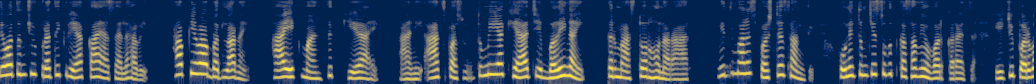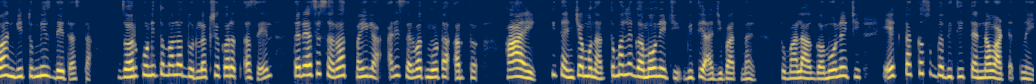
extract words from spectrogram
तेव्हा तुमची प्रतिक्रिया काय असायला हवी? हा केवळ बदला नाही हा एक मानसिक खेळ आहे. आणि आजपासून तुम्ही या खेळाचे बळी नाही तर मास्टर होणार आहात. मी तुम्हाला स्पष्ट सांगते. कोणी तुमच्यासोबत कसा व्यवहार करायचा याची परवानगी तुम्हीच देत असता. जर कोणी तुम्हाला दुर्लक्ष करत असेल तर याचा सर्वात पहिला आणि सर्वात मोठा अर्थ हा आहे की त्यांच्या मनात तुम्हाला गमवण्याची भीती अजिबात नाही. तुम्हाला गमवण्याची एक टक्का सुद्धा भीती त्यांना वाटत नाही.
